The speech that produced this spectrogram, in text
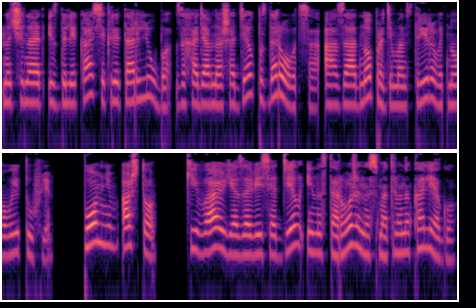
Начинает издалека секретарь Люба, заходя в наш отдел поздороваться, а заодно продемонстрировать новые туфли. «Помним, а что?» Киваю я за весь отдел и настороженно смотрю на коллегу.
